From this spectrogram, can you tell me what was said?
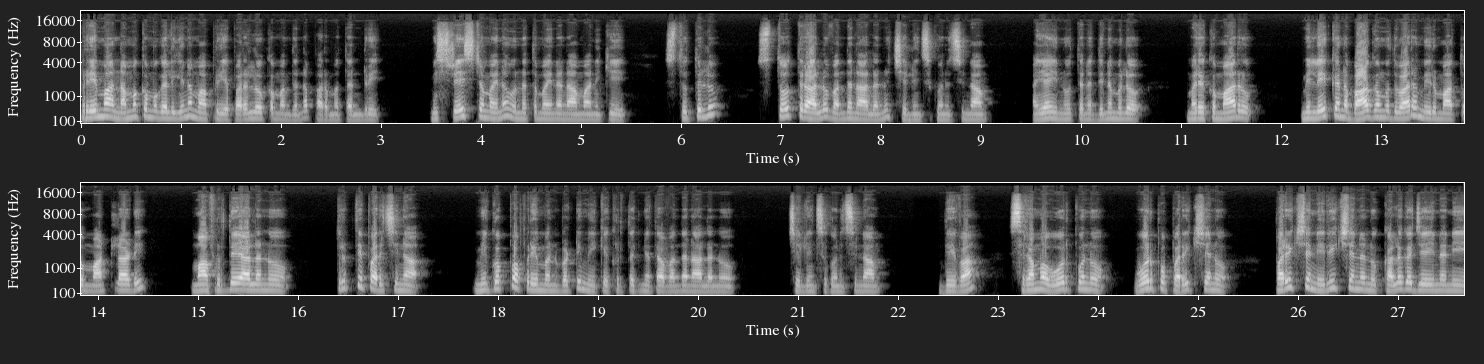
ప్రేమ నమ్మకము కలిగిన మా ప్రియ పరలోకమందున్న పరమతండ్రి మీ శ్రేష్టమైన ఉన్నతమైన నామానికి స్థుతులు స్తోత్రాలు వందనాలను చెల్లించుకొనిచున్నాం. అయ్యా ఈ నూతన దినములో మరొక మారు మీ లేఖన భాగము ద్వారా మీరు మాతో మాట్లాడి మా హృదయాలను తృప్తిపరిచిన మీ గొప్ప ప్రేమను బట్టి మీకే కృతజ్ఞత వందనాలను చెల్లించుకొనిచున్నాం. దేవా శ్రమ ఓర్పును ఓర్పు పరీక్షను పరీక్ష నిరీక్షణను కలగజేయనని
